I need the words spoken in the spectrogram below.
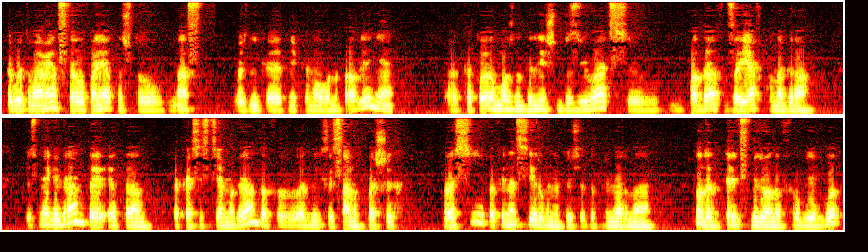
в какой-то момент стало понятно, что у нас возникает некое новое направление, э, которое можно в дальнейшем развивать, э, подав заявку на грант. То есть мегагранты – это такая система грантов, одних из самых больших в России по финансированию, то есть это примерно ну, это 30 миллионов рублей в год,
